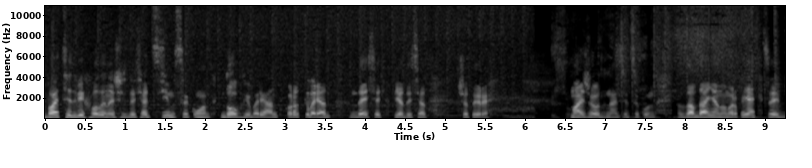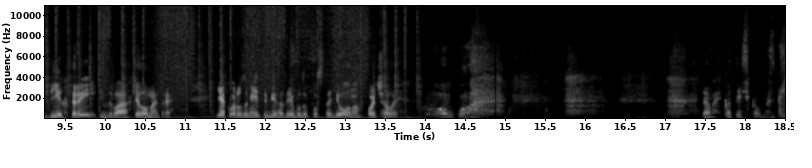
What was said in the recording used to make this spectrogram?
22 хвилини 67 секунд. Довгий варіант. Короткий варіант 10.54. Майже 11 секунд. Завдання номер 5 це біг 3,2 кілометри. Як ви розумієте, бігати я буду по стадіону. Почали. Опа. Давай, котись, колбаски.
